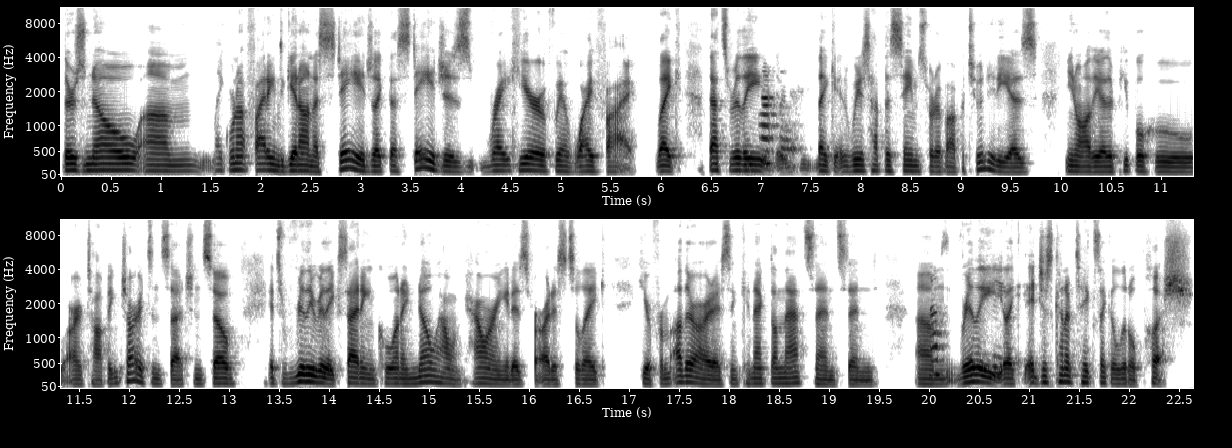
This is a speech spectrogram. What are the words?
there's no um like we're not fighting to get on a stage like the stage is right here if we have wi-fi like that's really exactly. like we just have the same sort of opportunity as you know all the other people who are topping charts and such and so it's really really exciting and cool and i know how empowering it is for artists to like hear from other artists and connect on that sense and um really like it just kind of takes like a little push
